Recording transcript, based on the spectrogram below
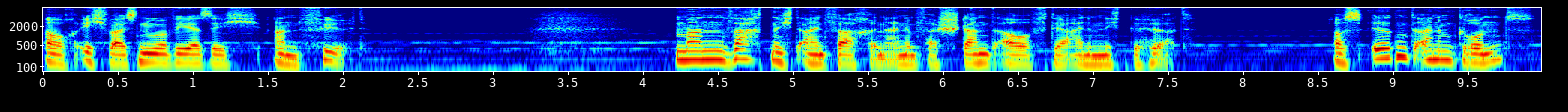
Auch ich weiß nur, wie er sich anfühlt. Man wacht nicht einfach in einem Verstand auf, der einem nicht gehört. Aus irgendeinem Grund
